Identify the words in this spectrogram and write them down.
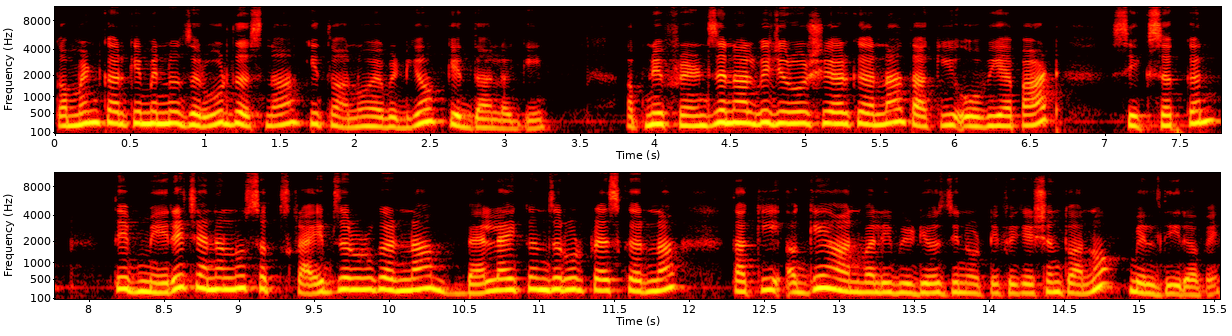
ਕਮੈਂਟ ਕਰਕੇ ਮੈਨੂੰ ਜ਼ਰੂਰ ਦੱਸਣਾ ਕਿ ਤੁਹਾਨੂੰ ਇਹ ਵੀਡੀਓ ਕਿੱਦਾਂ ਲੱਗੀ। ਆਪਣੇ ਫਰੈਂਡਸ ਦੇ ਨਾਲ ਵੀ ਜ਼ਰੂਰ ਸ਼ੇਅਰ ਕਰਨਾ ਤਾਂ ਕਿ ਉਹ ਵੀ ਇਹ ਪਾਠ ਸਿੱਖ ਸਕਣ। ਤੇ ਮੇਰੇ ਚੈਨਲ ਨੂੰ ਸਬਸਕ੍ਰਾਈਬ ਜ਼ਰੂਰ ਕਰਨਾ, ਬੈਲ ਆਈਕਨ ਜ਼ਰੂਰ ਪ੍ਰੈਸ ਕਰਨਾ ਤਾਂ ਕਿ ਅੱਗੇ ਆਉਣ ਵਾਲੀ ਵੀਡੀਓਜ਼ ਦੀ ਨੋਟੀਫਿਕੇਸ਼ਨ ਤੁਹਾਨੂੰ ਮਿਲਦੀ ਰਹੇ।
